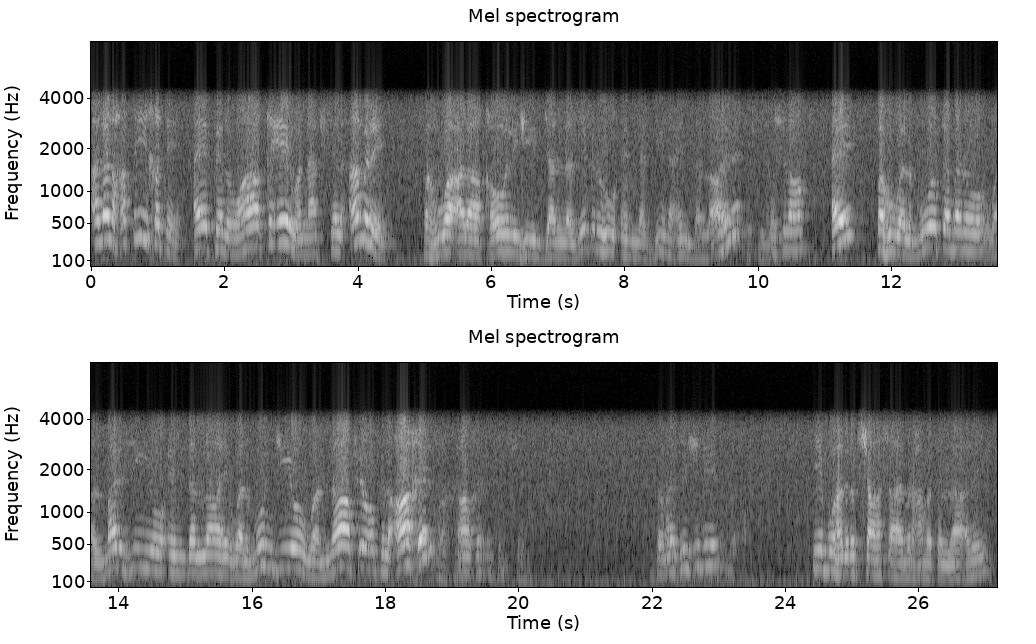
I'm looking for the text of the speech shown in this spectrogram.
على الحقيقة أي في الواقع ونفس الأمر فهو على قوله جل ذكره إن الدين عند الله الإسلام. أي فهو المعتبر والمرزي عند الله والمنجي والنافع في الآخر. آخر. توجہ شدی یہ بو حضرت شاہ صاحب رحمت اللہ علیہ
